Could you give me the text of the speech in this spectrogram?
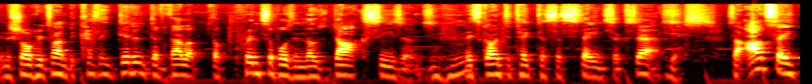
in a short period of time because they didn't develop the principles in those dark seasons that it's going to take to sustain success. Mm-hmm. Yes. So I'd say,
